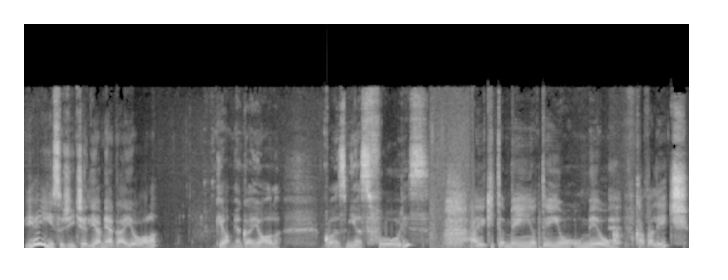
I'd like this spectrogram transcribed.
E é isso, gente. Ali é a minha gaiola. Aqui, ó, minha gaiola com as minhas flores. Aí aqui também eu tenho o meu é, cavalete.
